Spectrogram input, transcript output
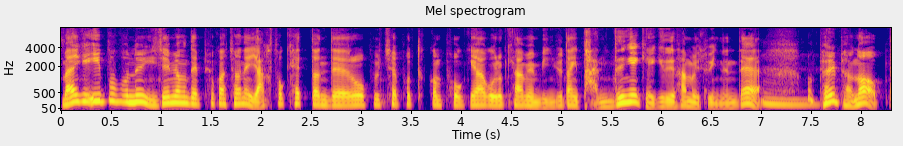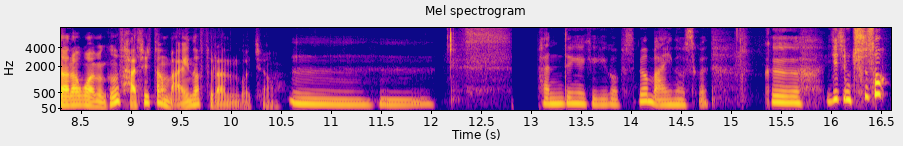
만약에 이 부분을 이재명 대표가 전에 약속했던 대로 불체포 특권 포기하고 이렇게 하면 민주당이 반등의 계기를 삼을 수 있는데 음. 뭐별 변화 없다라고 하면 그건 사실상 마이너스라는 거죠. 음, 음. 반등의 계기가 없으면 마이너스가 그 이게 지금 추석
